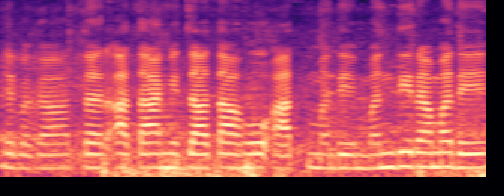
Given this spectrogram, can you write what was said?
हे बघा तर आता आम्ही जात आहो आतमध्ये मंदिरामध्ये.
